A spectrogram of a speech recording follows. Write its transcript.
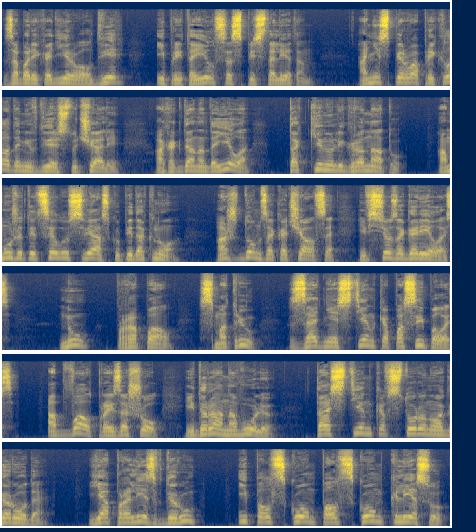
забаррикадировал дверь и притаился с пистолетом. Они сперва прикладами в дверь стучали, а когда надоело, так кинули гранату, а может и целую связку под окно. Аж дом закачался, и все загорелось. Ну, пропал. Смотрю, задняя стенка посыпалась. Обвал произошел, и дыра на волю. Та стенка в сторону огорода. Я пролез в дыру и ползком-ползком к лесу.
